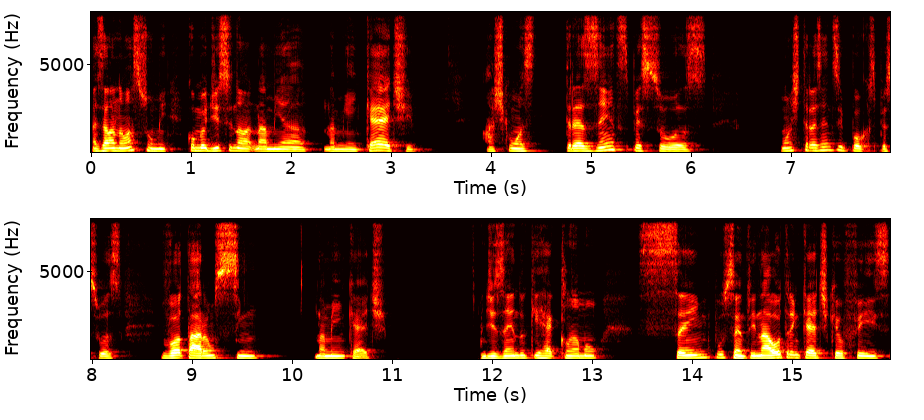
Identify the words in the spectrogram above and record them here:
mas ela não assume. Como eu disse na, na minha, na minha enquete, acho que umas 300 pessoas, umas 300 e poucas pessoas votaram sim na minha enquete, dizendo que reclamam 100%. E na outra enquete que eu fiz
